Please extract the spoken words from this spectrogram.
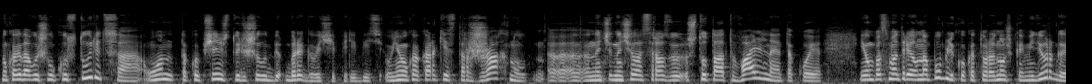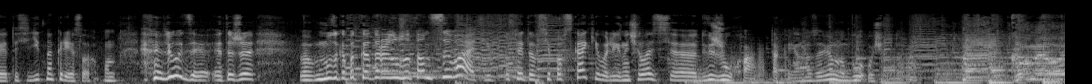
Но когда вышел Кустурица, он такое впечатление, что решил Бреговича перебить. У него как оркестр жахнул, э, началось сразу что-то отвальное такое, и он посмотрел на публику, которая ножками дергает и сидит на креслах. Он, люди, это же э, музыка, под которой нужно танцевать. И после этого все повскакивали, и началась движуха, так ее назовем, но было очень здорово.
